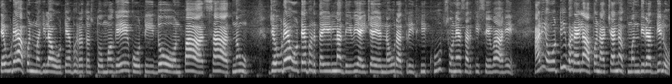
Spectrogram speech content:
तेवढ्या आपण महिला ओट्या भरत असतो. मग एक ओटी दोन पाच सात नऊ जेवढ्या ओट्या भरता येईल ना देवी आईच्या या नवरात्रीत ही खूप सोन्यासारखी सेवा आहे. आणि ओटी भरायला आपण अचानक मंदिरात गेलो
